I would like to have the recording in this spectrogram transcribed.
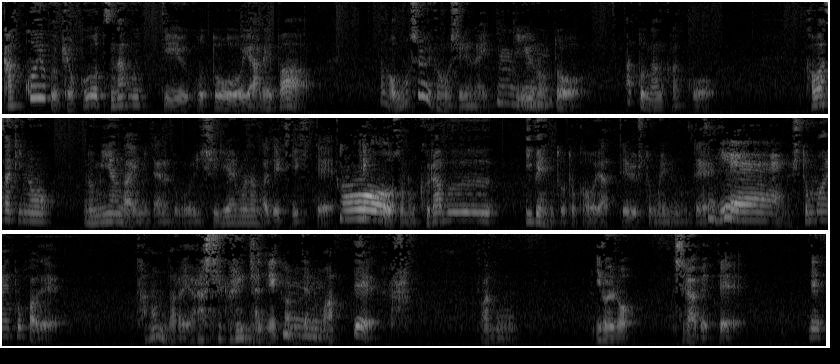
かっこよく曲をつなぐっていうことをやればなんか面白いかもしれないっていうのと、あとなんかこう川崎の飲み屋街みたいなところに知り合いもなんかできてきて結構そのクラブイベントとかをやってる人もいるので人前とかで頼んだらやらせてくれんじゃねえかみたいなのもあって、あのいろいろ調べてで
